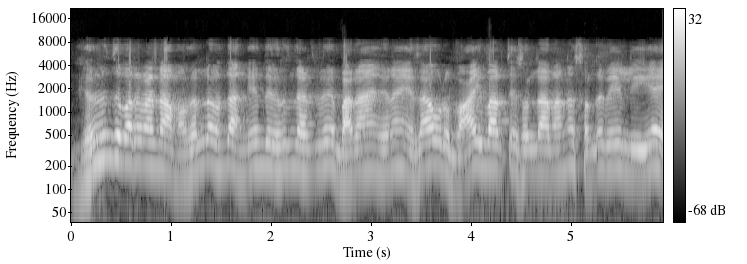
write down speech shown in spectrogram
எழுந்து வர வேண்டாம். முதல்ல வந்து அங்கேருந்து இருந்த இடத்துல வராங்கன்னா ஏதாவது ஒரு வாய் வார்த்தை சொல்லாமன்னா சொல்லவே இல்லையே.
